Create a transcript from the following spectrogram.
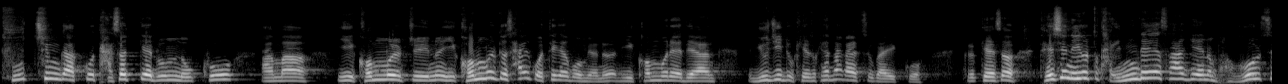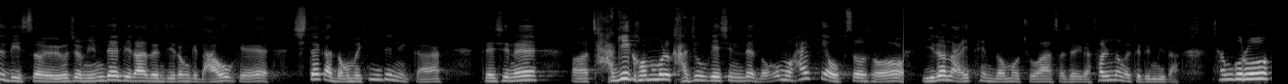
두 층 갖고 다섯 개 룸 놓고 아마 이 건물 주인은 이 건물도 살고 어떻게 보면은 이 건물에 대한 유지도 계속 해나갈 수가 있고 그렇게 해서 대신 이걸 또 다 임대해서 하기에는 버거울 수도 있어요. 요즘 임대비라든지 이런 게 나오게 시대가 너무 힘드니까 대신에 어, 자기 건물 가지고 계신데 너무 할 게 없어서 이런 아이템 너무 좋아서 저희가 설명을 드립니다. 참고로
